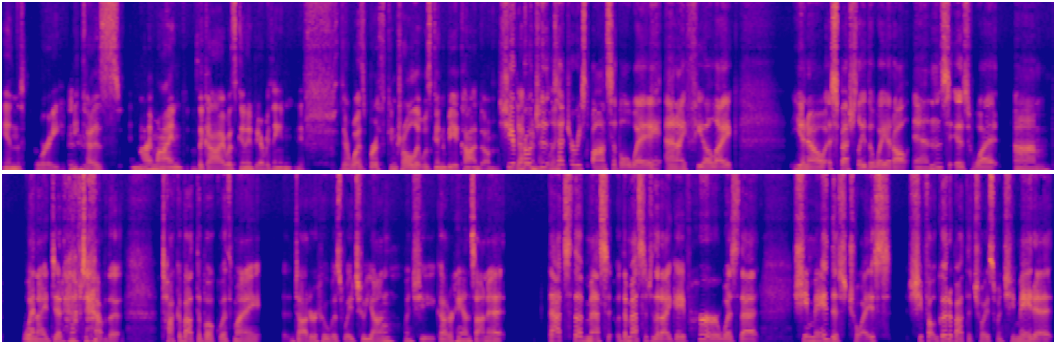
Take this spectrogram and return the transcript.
in the story Mhm. because in my mind the guy was going to do everything and if there was birth control it was going to be a condom She approached it in such a responsible way. And I feel like, you know, especially the way it all ends is what, um, when I did have to have the talk about the book with my daughter who was way too young when she got her hands on it. That's the message. The message that I gave her was that she made this choice. She felt good about the choice when she made it,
